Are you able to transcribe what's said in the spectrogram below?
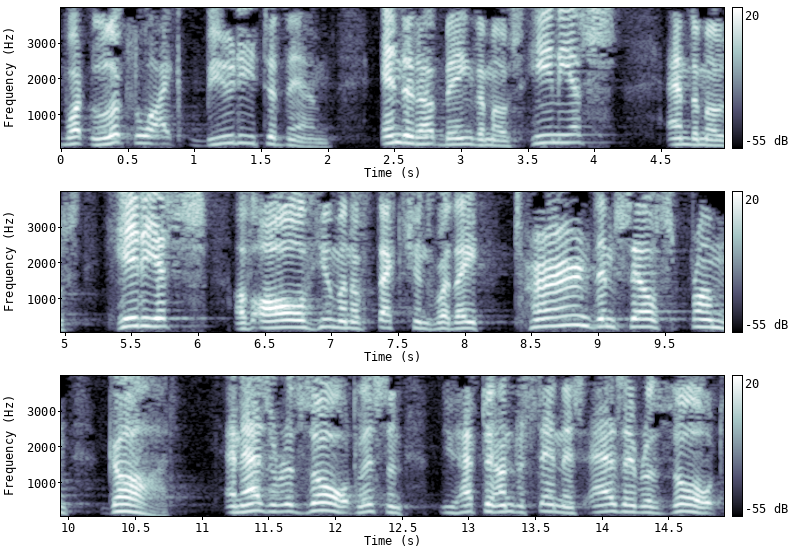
What looked like beauty to them ended up being the most heinous and the most hideous of all human affections where they turned themselves from God. And as a result, listen, you have to understand this, as a result,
